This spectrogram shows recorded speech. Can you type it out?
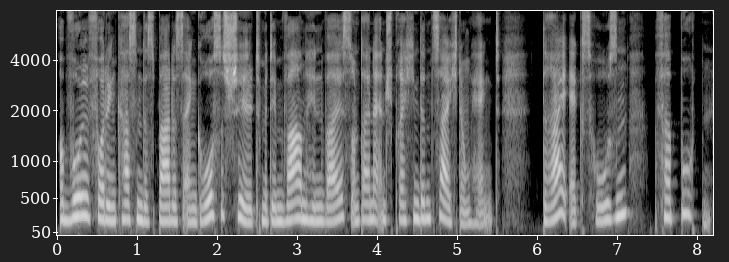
obwohl vor den Kassen des Bades ein großes Schild mit dem Warnhinweis und einer entsprechenden Zeichnung hängt. Dreieckshosen verboten.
